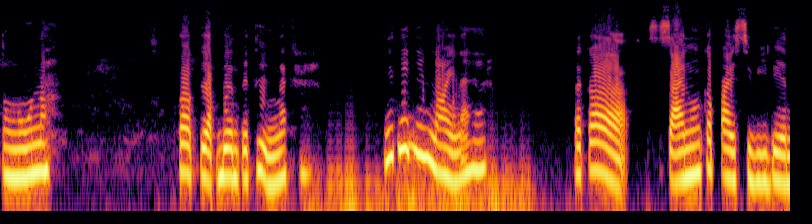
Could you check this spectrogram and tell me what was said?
ตรงนู้นเนาะก็เกือบเดินไปถึงนะคะ นิดนิดนิดหน่อยนะคะ แล้วก็สายนู้นก็ไปสวีเดน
